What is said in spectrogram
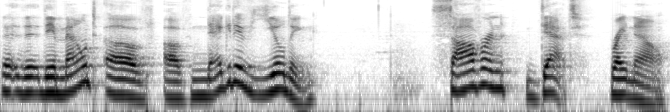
the, the, the amount of of negative yielding sovereign debt right now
